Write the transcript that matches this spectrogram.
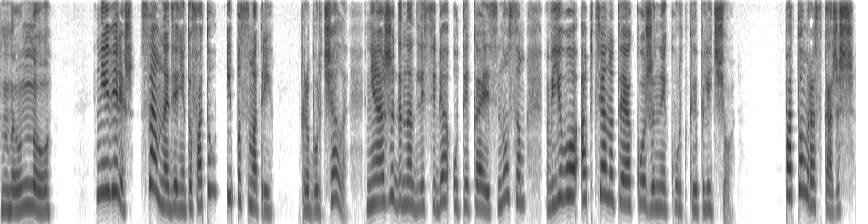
«Ну-ну». «Не веришь? Сам надень эту фату и посмотри». Пробурчала, неожиданно для себя утыкаясь носом в его обтянутое кожаной курткой плечо. «Потом расскажешь».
